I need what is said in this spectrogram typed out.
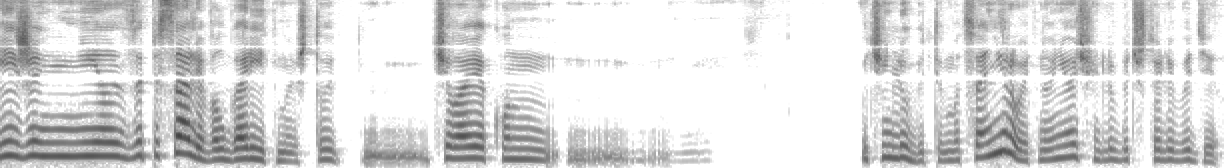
Ей же не записали в алгоритмы, что человек, он очень любит эмоционировать, но не очень любит что-либо делать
